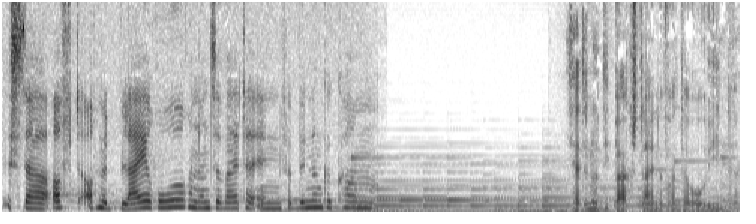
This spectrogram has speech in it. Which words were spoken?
ist da oft auch mit Bleirohren und so weiter in Verbindung gekommen. Ich hatte nur die Backsteine von der Ruine,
